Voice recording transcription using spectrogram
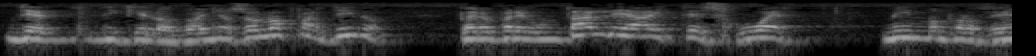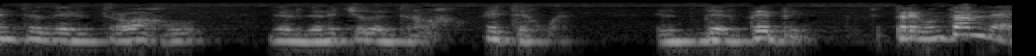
de que los dueños son los partidos. Pero preguntarle a este juez mismo procedente del trabajo del derecho del trabajo, este juez, el del PP. Preguntarle a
